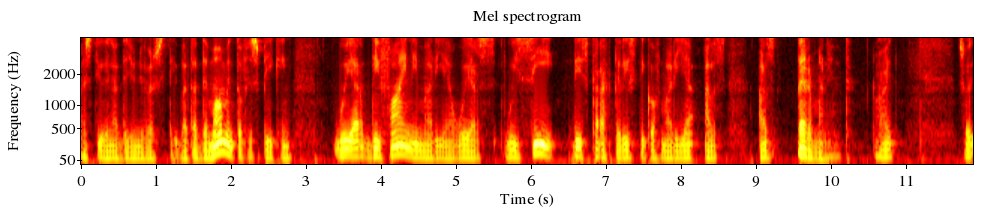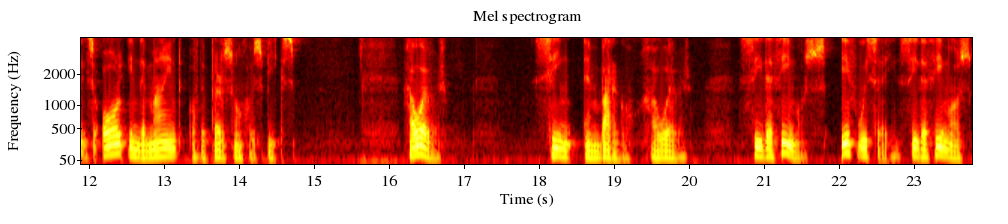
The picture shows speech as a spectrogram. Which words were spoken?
a student at the university, but at the moment of speaking, we are defining Maria. We, are, we see this characteristic of Maria as, as permanent, right? So it's all in the mind of the person who speaks. However, Sin embargo, however, si decimos, if we say, si decimos,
